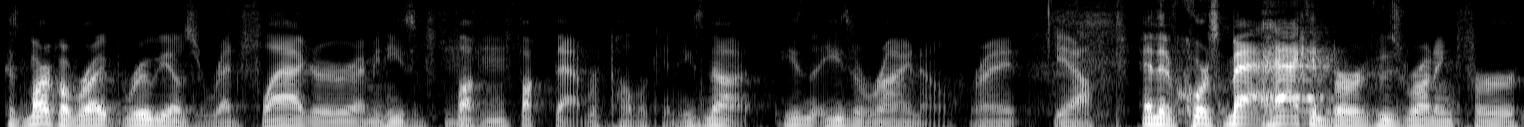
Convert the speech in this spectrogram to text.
because Marco Rubio's a red flagger. I mean, he's a fuck fuck that Republican. He's not. He's he's a rhino, right? Yeah. And then of course Matt Hackenburg, who's running for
